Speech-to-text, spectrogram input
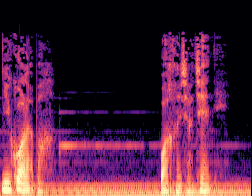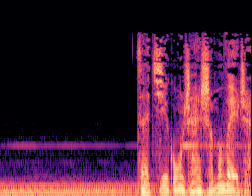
你过来吧，我很想见你。在鸡公山什么位置？”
